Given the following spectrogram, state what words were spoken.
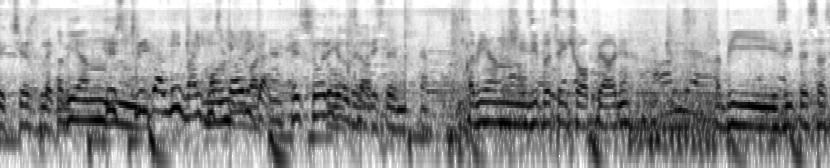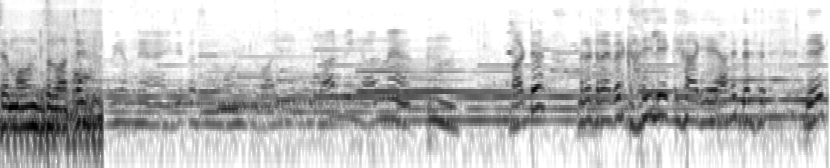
पिक्चर्स लगे अभी हम हिस्ट्रिकल नहीं भाई हिस्टोरिकल हिस्टोरिकल सॉरी हैं। अभी हम इजी पैसे की शॉप पे आ गए। अभी इजी पैसा से अमाउंट निकलवाते हैं। अभी हमने इजी पैसे से अमाउंट निकलवा लिया यार मेरे ख्याल में बट मेरा ड्राइवर गाड़ी लेके आ गया यार इधर। देख।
